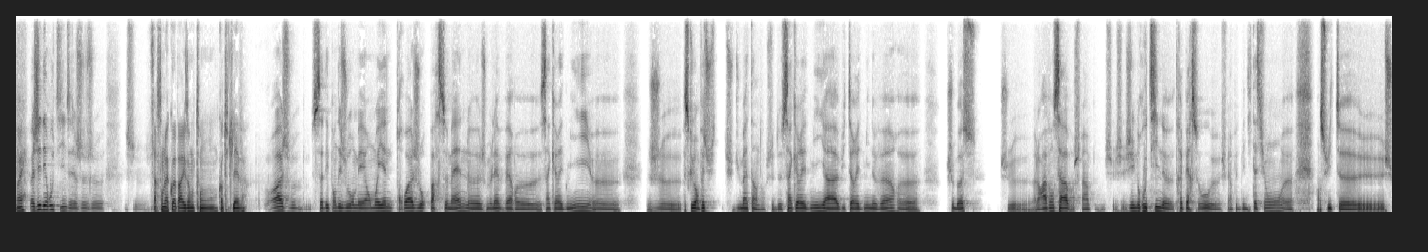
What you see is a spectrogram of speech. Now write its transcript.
Ouais. Bah, j'ai des routines. Je, je, je, Ça ressemble à quoi, par exemple, ton quand tu te lèves? Ouais, je, ça dépend des jours, mais en moyenne trois jours par semaine. Euh, je me lève vers euh, 5h30. Euh, je parce que en fait je, je suis du matin donc je, de 5h30 à 8h30 9h euh, je bosse je alors avant ça je fais j'ai une routine euh, très perso euh, je fais un peu de méditation euh, ensuite euh, je,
